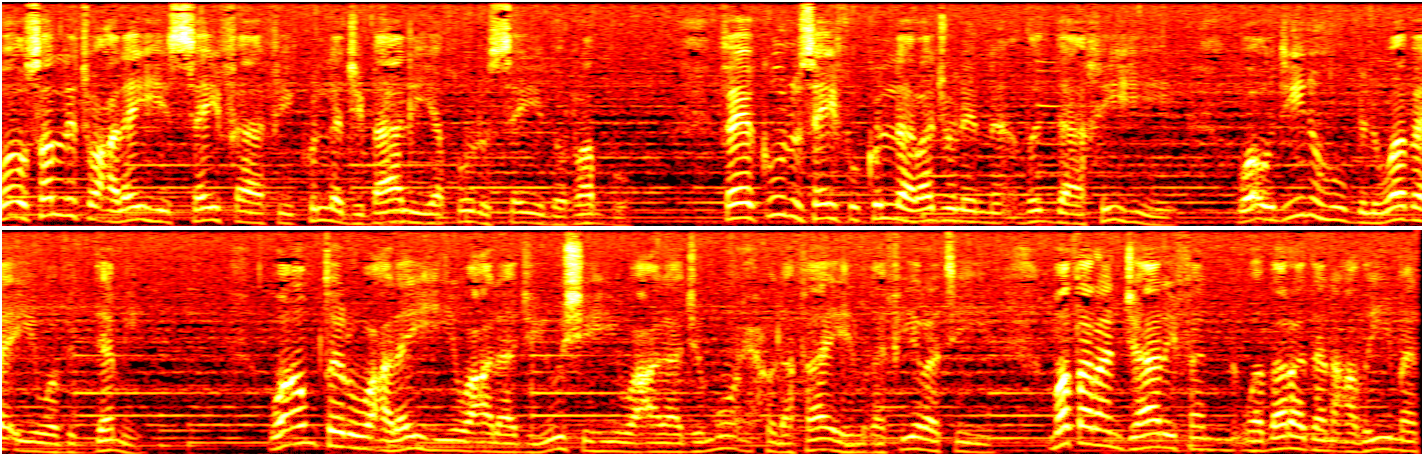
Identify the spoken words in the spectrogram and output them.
وأسلط عليه السيف في كل جبال يقول السيد الرب. فيكون سيف كل رجل ضد أخيه وأدينه بالوبأ وبالدم. وأمطر عليه وعلى جيوشه وعلى جموع حلفائه الغفيرة مطرا جارفا وبردا عظيما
